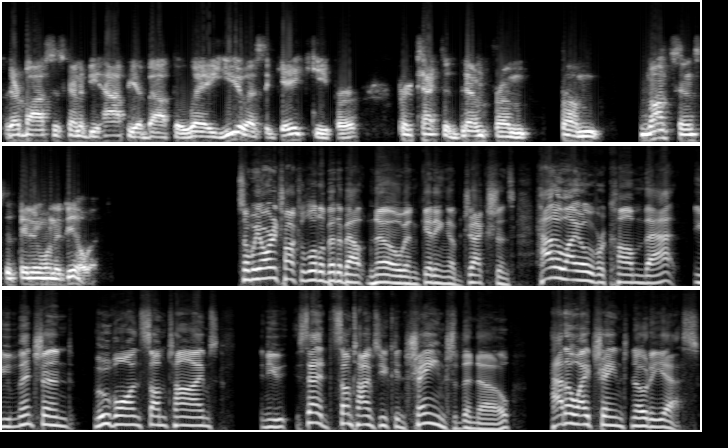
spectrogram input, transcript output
their boss is going to be happy about the way you, as the gatekeeper, protected them from from nonsense that they didn't want to deal with. So we already talked a little bit about no and getting objections. How do I overcome that? You mentioned move on sometimes, and you said sometimes you can change the no. How do I change no to yes?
